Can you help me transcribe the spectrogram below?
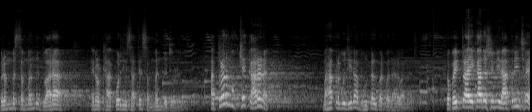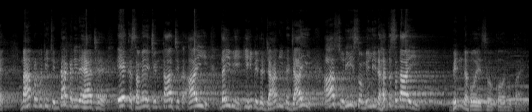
બ્રહ્મ સંબંધ દ્વારા એનો ઠાકોરજી સાથે સંબંધ જોડવો આ ત્રણ મુખ્ય કારણ મહાપ્રભુજીના ભૂતલ પર પધારવાના છે. તો પવિત્ર એકાદશીની રાત્રિ છે મહાપ્રભુજી ચિંતા કરી રહ્યા છે. એક સમય ચિંતા ચિત આઈ, દૈવી કિહિબિધ જાની ન જાઈ, આસુરી સો મિલી રહત સદાઈ. ભિન્ન હોય સો કોન ઉપાય.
